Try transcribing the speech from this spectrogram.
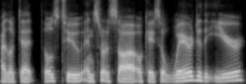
I looked at those two and sort of saw, okay, so where do the ear,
